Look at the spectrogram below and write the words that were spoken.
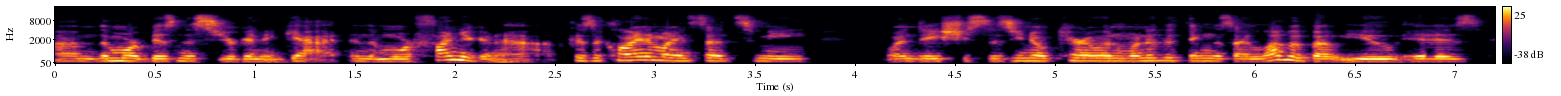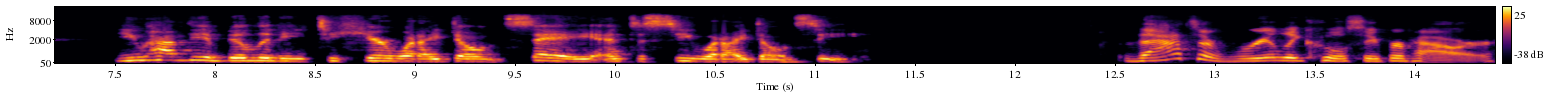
um, the more business you're going to get and the more fun you're going to have. Because a client of mine said to me one day, she says, You know, Carolyn, one of the things I love about you is you have the ability to hear what I don't say and to see what I don't see. That's a really cool superpower.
